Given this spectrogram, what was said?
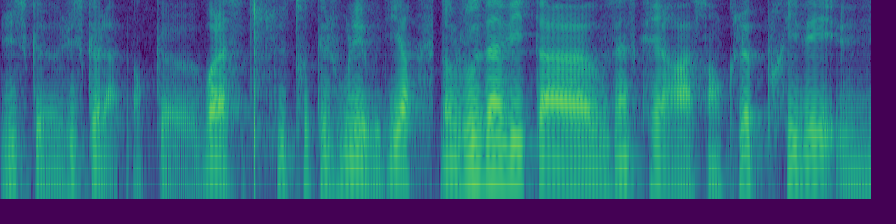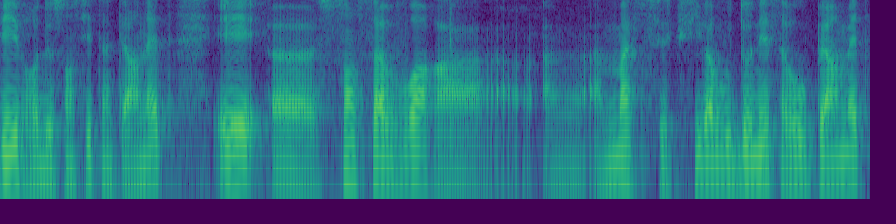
jusque, jusque là. Donc voilà, c'est tout le truc que je voulais vous dire. Donc je vous invite à vous inscrire à son club privé Vivre de son site internet et sans savoir à, Max ce qu'il va vous donner, ça va vous permettre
